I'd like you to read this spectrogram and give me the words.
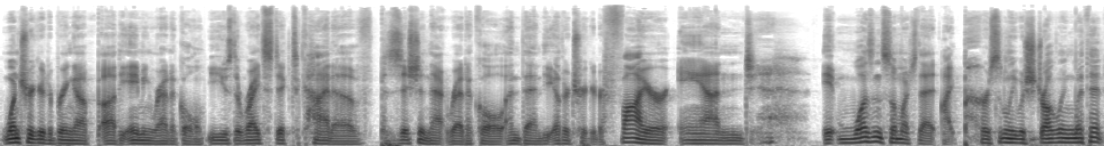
one trigger to bring up uh, the aiming reticle, you use the right stick to kind of position that reticle, and then the other trigger to fire. And it wasn't so much that I personally was struggling with it.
